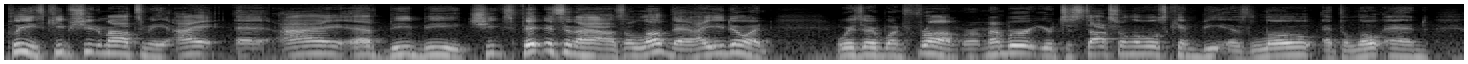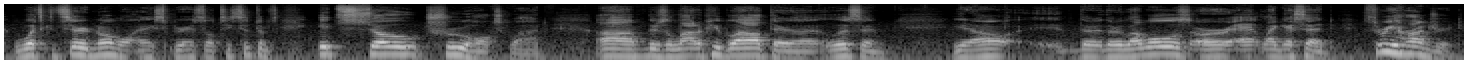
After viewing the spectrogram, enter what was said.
Please keep shooting them out to me. I uh, IFBB Cheeks Fitness in the house. I love that. How you doing Where's everyone from? Remember, your testosterone levels can be as low at the low end what's considered normal and experience LT symptoms. It's so true, Hulk Squad. Um, there's a lot of people out there that listen. You know, their, their levels are at, like I said, 300,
